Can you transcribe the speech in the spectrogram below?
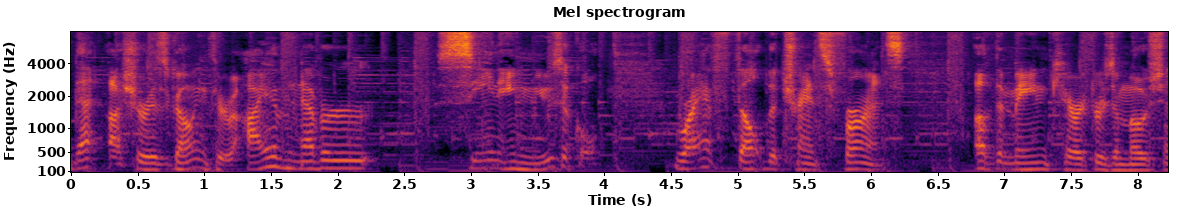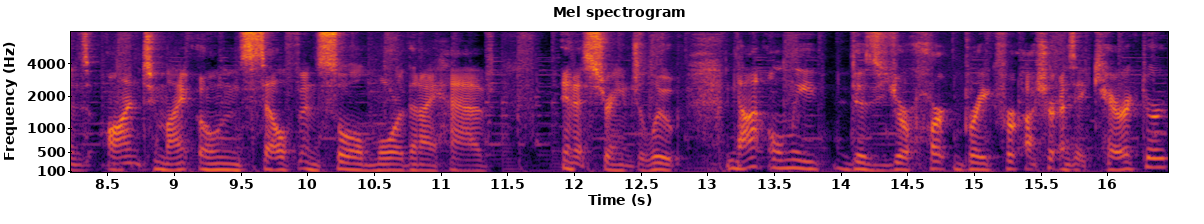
that Usher is going through. I have never seen a musical where I have felt the transference of the main character's emotions onto my own self and soul more than I have in a strange loop. Not only does your heart break for Usher as a character,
